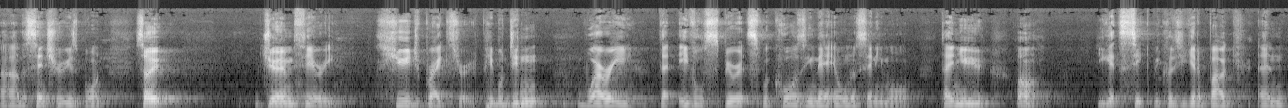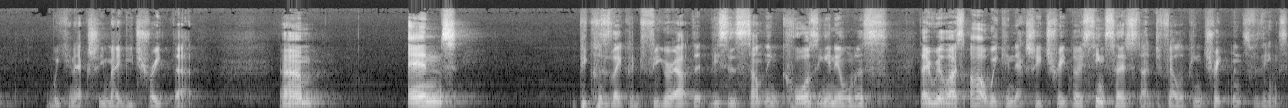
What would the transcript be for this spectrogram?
Uh, the century was born. So, germ theory, huge breakthrough. People didn't worry that evil spirits were causing their illness anymore. They knew, oh, you get sick because you get a bug, and we can actually maybe treat that. Um, and because they could figure out that this is something causing an illness, they realised, oh, we can actually treat those things. So they started developing treatments for things.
